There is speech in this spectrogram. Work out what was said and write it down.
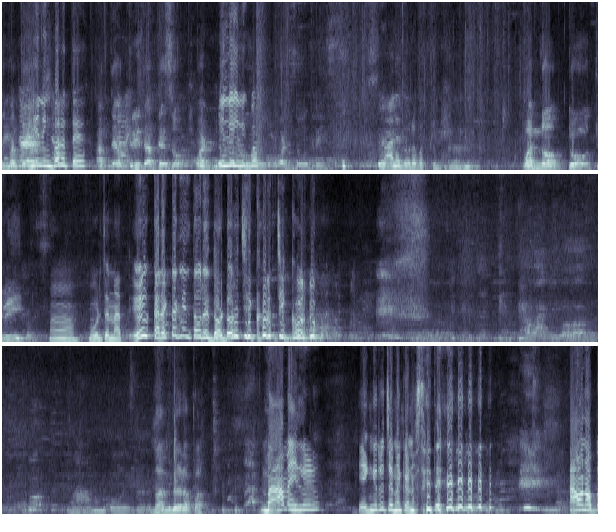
ನೀನ್ ಹಿಂಗ್ ಬರುತ್ತೆ. ಇಲ್ಲಿ ಇಲ್ಲಿಗೆ ಬಾ. ನಾನೇ ದೂರ ಬರ್ತೀನಿ. ಒನ್ ಟೂ ತ್ರೀ ಹ್ಮ್ ಮೂರ್ ಜನ ಏ ಕರೆಕ್ಟಾಗಿ ನಿಂತವ್ರೆ. ದೊಡ್ಡವರು ಚಿಕ್ಕವರು ಚಿಕ್ಕವರು ನಾನು ಬೇಡಪ್ಪ. ಮಾಮ ಎಲ್ಲಿ ಹೆಂಗಿರು ಚೆನ್ನಾಗಿ ಕಾಣಿಸ್ತೈತೆ. ಅವನೊಬ್ಬ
